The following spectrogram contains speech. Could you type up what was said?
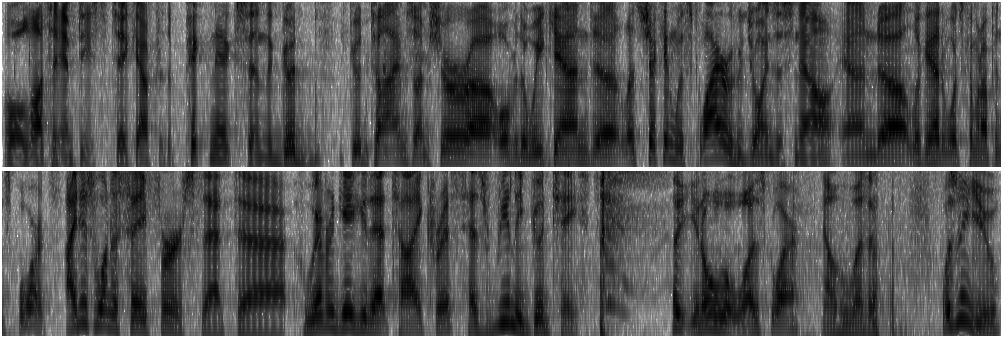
Oh, lots of empties to take after the picnics and the good good times, I'm sure, uh, over the weekend. Uh, let's check in with Squire, who joins us now, and uh, look ahead at what's coming up in sports. I just want to say first that uh, whoever gave you that tie, Chris, has really good taste. you know who it was, Squire? No, who was it? Wasn't it you?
